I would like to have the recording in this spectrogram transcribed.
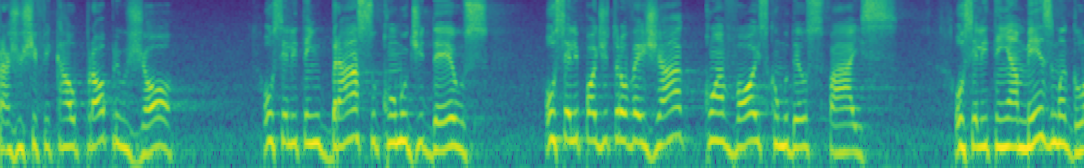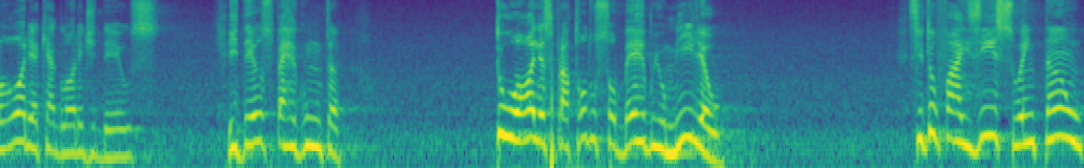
para justificar o próprio Jó, ou se ele tem braço como o de Deus, ou se ele pode trovejar com a voz como Deus faz, ou se ele tem a mesma glória que a glória de Deus. E Deus pergunta: Tu olhas para todo o soberbo e humilha-o? Se tu faz isso, então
